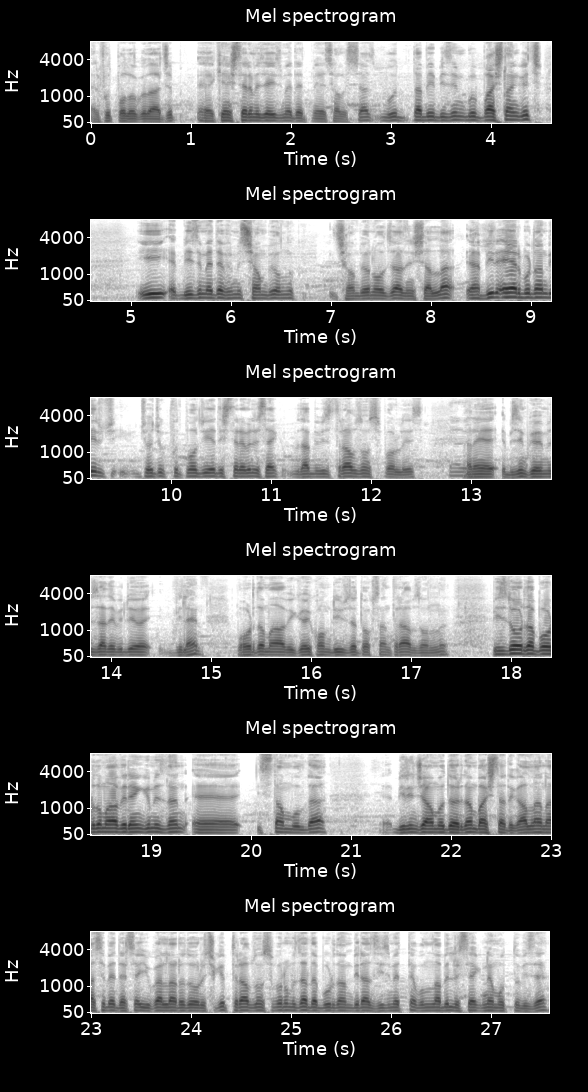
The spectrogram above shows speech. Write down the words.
Yani futbol okulu açıp e, gençlerimize hizmet etmeye çalışacağız. Bu tabii bizim bu başlangıç iyi bizim hedefimiz şampiyonluk şampiyon olacağız inşallah. Ya bir eğer buradan bir çocuk futbolcu yetiştirebilirsek tabii biz Trabzonsporluyuz. Hani bizim köyümüzde de biliyor bilen Bordo Mavi köy komdu %90 Trabzonlu. Biz de orada Bordo Mavi rengimizden e, İstanbul'da birinci amatörden başladık. Allah nasip ederse yukarılara doğru çıkıp Trabzonspor'umuza da buradan biraz hizmette bulunabilirsek ne mutlu bize.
